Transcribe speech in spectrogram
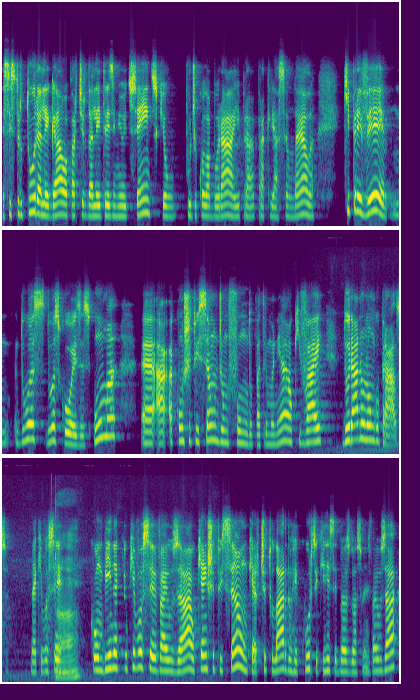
essa estrutura legal a partir da Lei 13.800, que eu pude colaborar aí para a criação dela, que prevê hum, duas, duas coisas. Uma, é, a, a constituição de um fundo patrimonial que vai durar no longo prazo, né? Que você tá. combina que o que você vai usar, o que a instituição, que é titular do recurso e que recebeu as doações, vai usar,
